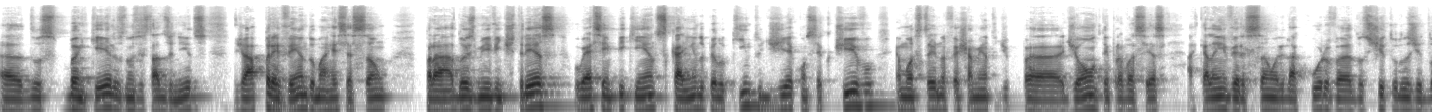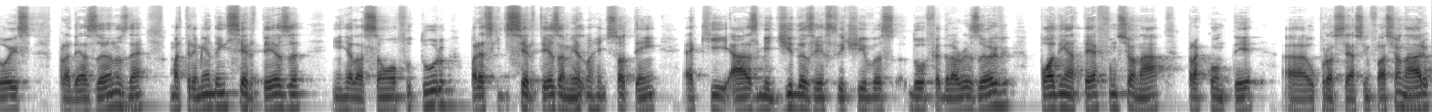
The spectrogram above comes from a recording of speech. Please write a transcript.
uh, dos banqueiros nos Estados Unidos já prevendo uma recessão para 2023, o S&P 500 caindo pelo quinto dia consecutivo. Eu mostrei no fechamento de, de ontem para vocês aquela inversão ali da curva dos títulos de 2 para 10 anos, né? Uma tremenda incerteza em relação ao futuro. Parece que de certeza mesmo a gente só tem é que as medidas restritivas do Federal Reserve podem até funcionar para conter uh, o processo inflacionário,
